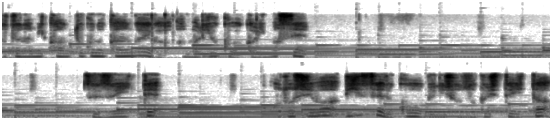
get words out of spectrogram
立浪監督の考えがあまりよくわかりません。続いて、今年はヴィッセル神戸に所属していた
